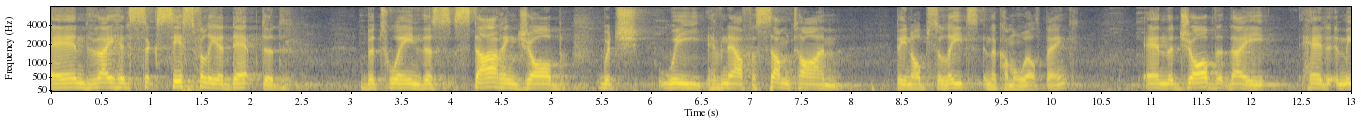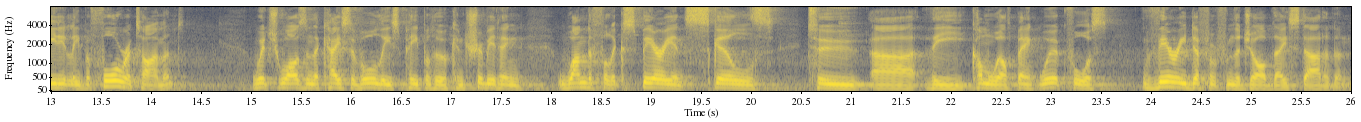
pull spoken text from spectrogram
and they had successfully adapted between this starting job, which we have now for some time been obsolete in the Commonwealth Bank, and the job that they had immediately before retirement, which was in the case of all these people who are contributing wonderful experience, skills to uh, the Commonwealth Bank workforce, very different from the job they started in.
